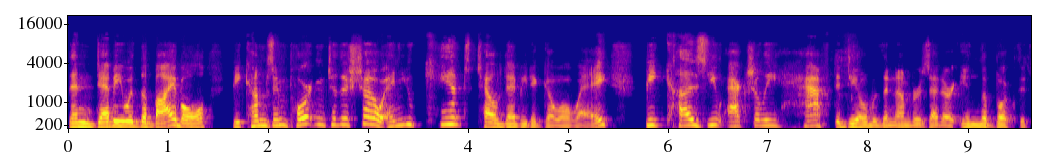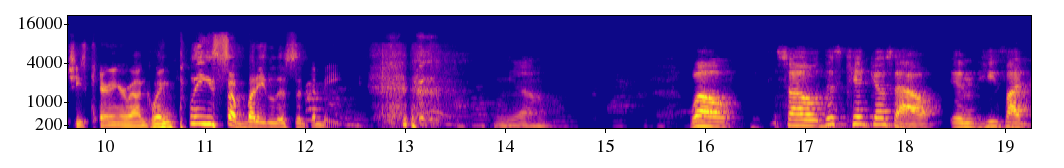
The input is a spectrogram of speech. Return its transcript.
then Debbie with the Bible becomes important to the show. And you can't tell Debbie to go away because you actually have to deal with the numbers that are in the book that she's carrying around, going, please, somebody listen to me. Yeah. Well, so this kid goes out and he's like,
